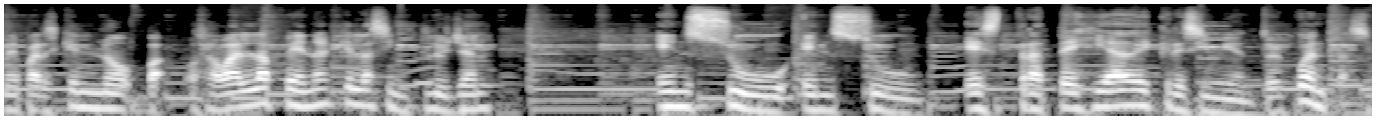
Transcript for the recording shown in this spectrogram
me parece que no, o sea, vale la pena que las incluyan en su, en su estrategia de crecimiento de cuentas.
